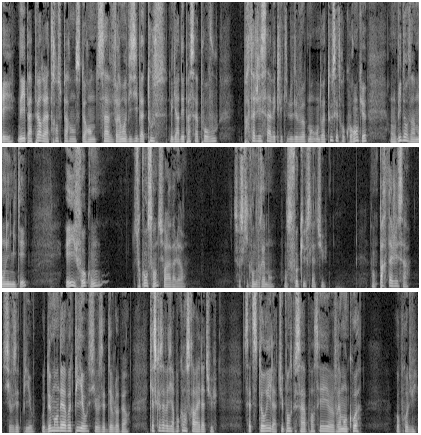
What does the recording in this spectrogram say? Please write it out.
Et n'ayez pas peur de la transparence, de rendre ça vraiment visible à tous. Ne gardez pas ça pour vous. Partagez ça avec l'équipe de développement. On doit tous être au courant que on vit dans un monde limité et il faut qu'on se concentre sur la valeur, sur ce qui compte vraiment. On se focus là-dessus. Donc partagez ça si vous êtes PIO, ou demandez à votre PIO si vous êtes développeur. Qu'est-ce que ça veut dire? Pourquoi on se travaille là-dessus? Cette story-là, tu penses que ça va apporter euh, vraiment quoi au produit?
